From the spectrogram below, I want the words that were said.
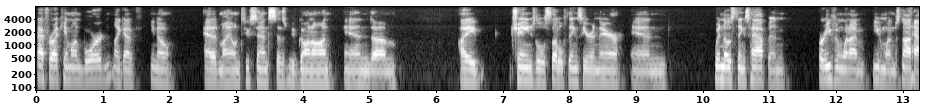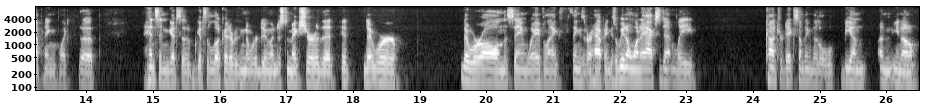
after I came on board, like I've you know added my own two cents as we've gone on, and um, I changed little subtle things here and there. And when those things happen, or even when I'm even when it's not happening, like the Henson gets a gets a look at everything that we're doing just to make sure that it that we're that we're all in the same wavelength things that are happening because we don't want to accidentally contradict something that'll be un, you know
